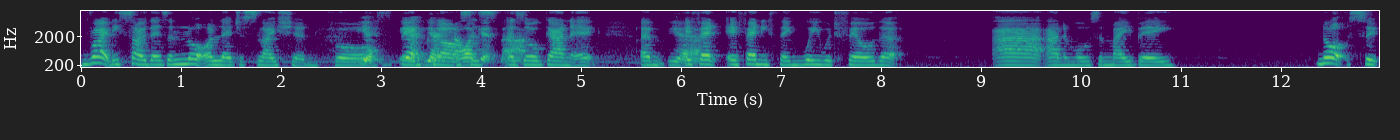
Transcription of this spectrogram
rightly so. There's a lot of legislation for Yes, being yeah, yeah, no, classed as, as organic. Um, Yeah. If if anything, we would feel that our animals are maybe not su-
